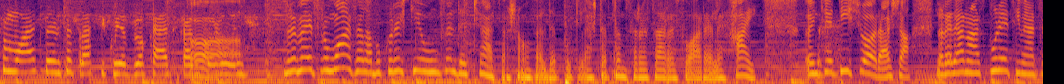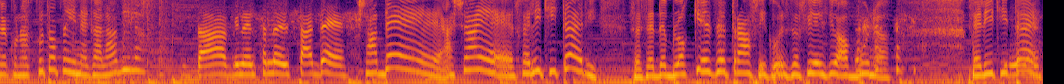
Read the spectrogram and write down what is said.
frumoasă, însă traficul e blocat ca într-o Ah, luni. vremea e frumoasă, la București e un fel de ceață, așa, un fel de pâcle. Așteptăm să răsară soarele. Hai, încetișor, așa. Loredana, spuneți-mi, ați recunoscut-o pe inegalabilă? Da, bineînțeles, Sade. Șade, așa e, felicitări! Să se deblocheze traficul, să fie ziua bună! Felicitări!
